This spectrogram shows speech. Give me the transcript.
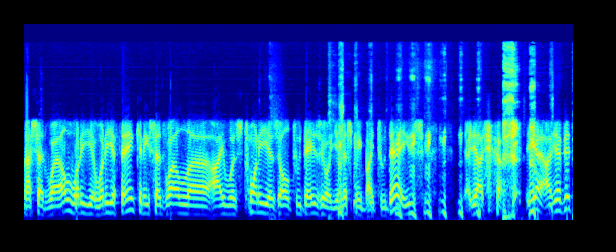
And I said, "Well, what do you what do you think?" And he said, "Well, uh, I was 20 years old two days ago. You missed me by two days." yeah, yeah. If it's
